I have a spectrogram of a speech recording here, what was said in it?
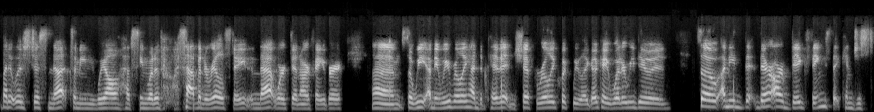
but it was just nuts. I mean, we all have seen what what's happened to real estate and that worked in our favor. Um, so we, I mean, we really had to pivot and shift really quickly. Like, okay, what are we doing? So, I mean, th- there are big things that can just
